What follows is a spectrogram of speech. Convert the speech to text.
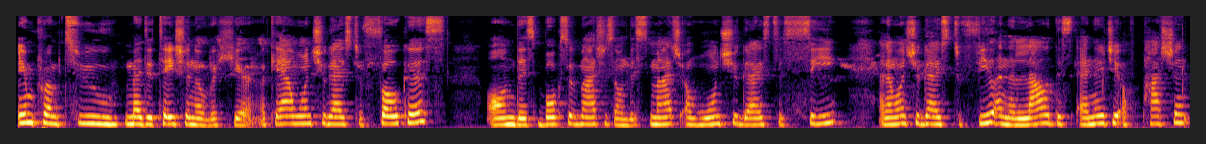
impromptu meditation over here. Okay, I want you guys to focus on this box of matches, on this match. I want you guys to see and I want you guys to feel and allow this energy of passion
